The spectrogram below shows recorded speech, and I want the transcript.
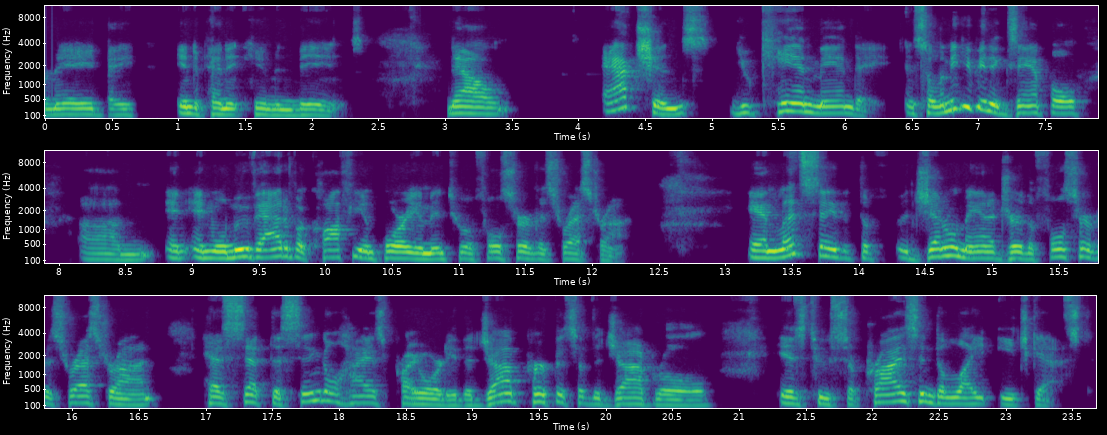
made by independent human beings. Now, actions you can mandate. And so let me give you an example um, and, and we'll move out of a coffee emporium into a full service restaurant. And let's say that the general manager of the full service restaurant has set the single highest priority. The job purpose of the job role is to surprise and delight each guest.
